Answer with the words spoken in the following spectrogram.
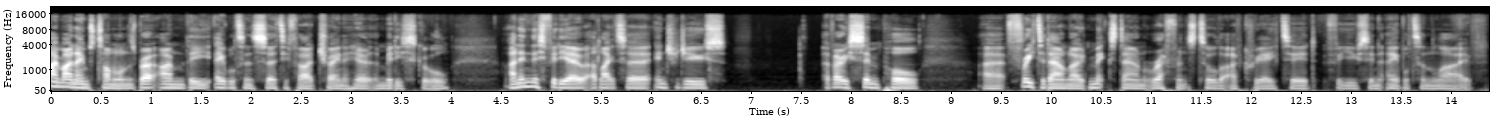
Hi, my name's Tom Lunsborough. I'm the Ableton certified trainer here at the MIDI School. And in this video, I'd like to introduce a very simple, uh, free to download mixdown reference tool that I've created for use in Ableton Live.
